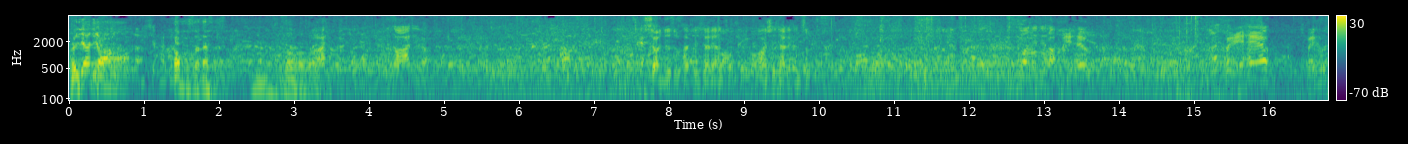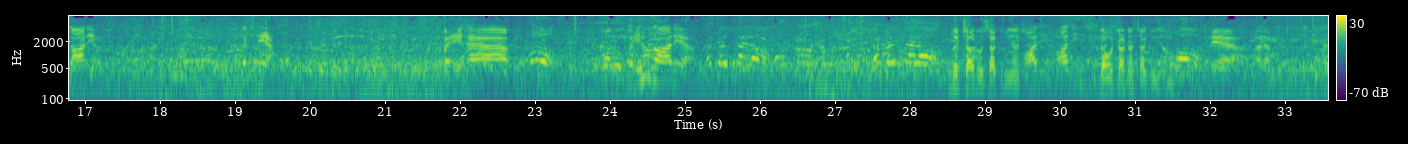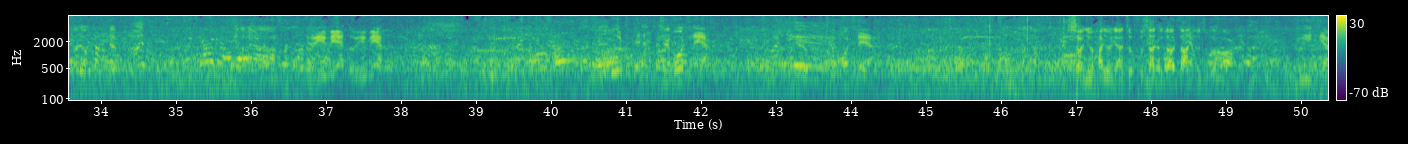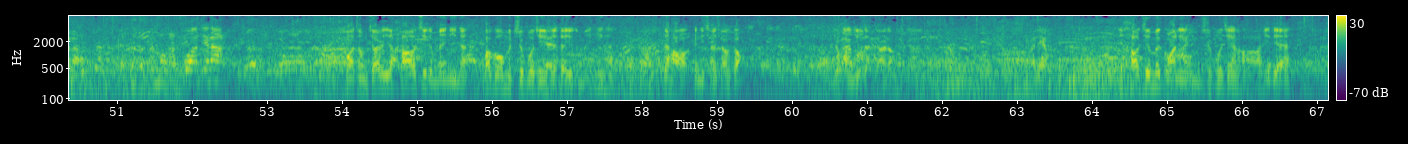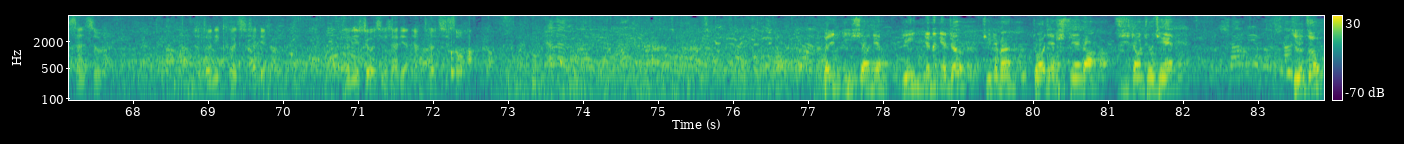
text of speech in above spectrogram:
还有两家，打不胜呢。嗯，好好好。啥的了？小牛组还剩下两组，还剩下两组。背后，背后，背后咋的？在这呀？背后，背后咋的呀？他走不来了，他走不来了。没扎住小狗娘是？等我扎扎小狗娘嘛。对面，对面。直播直播的。小牛还有两组复赛就到大牛组了啊！一天了，忘记了。华总这儿有好几个美女呢，包括我们直播间上都有个美女呢。等下给你瞧瞧，嘎。这话你又在干了。你好久没光临我们直播间了啊，有点生疏了，要对你客气些点。对你热情些点，要投其所好，嘎？本地小鸟应应了年走，请你们抓紧时间嘎，集章抽签，接着走，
